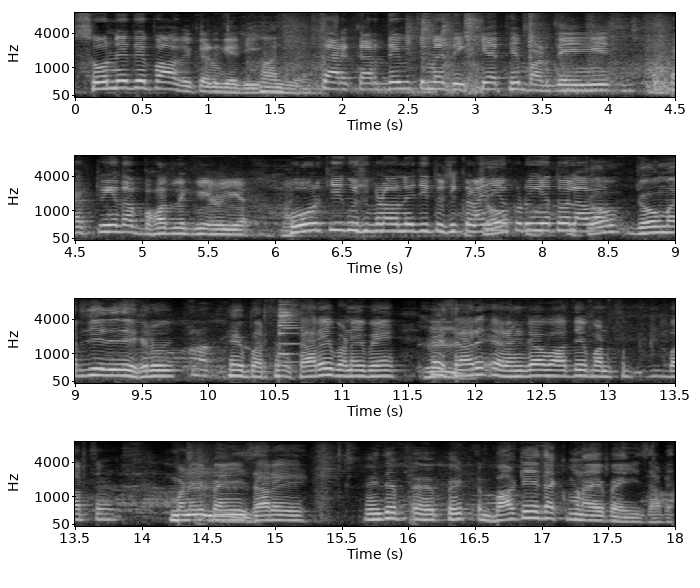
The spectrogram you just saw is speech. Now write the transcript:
ਸੋਨੇ ਦੇ ਭਾਅ ਵਿਕਣਗੇ ਜੀ। ਘਰ ਘਰ ਦੇ ਵਿੱਚ ਮੈਂ ਦੇਖਿਆ ਇੱਥੇ ਬਣਦੇ ਜੀ ਫੈਕਟਰੀਆਂ ਤਾਂ ਬਹੁਤ ਲੱਗੀਆਂ ਹੋਈਆਂ। ਹੋਰ ਕੀ ਕੁਝ ਬਣਾਉਂਦੇ ਜੀ? ਤੁਸੀਂ ਕੜਾਈਆਂ ਕੜੂਈਆਂ ਤੋਂ ਇਲਾਵਾ? ਜੋ ਮਰਜ਼ੀ ਦੇਖ ਲਓ ਇਹ ਬਰਤਨ ਸਾਰੇ ਬਣੇ ਪਏ। ਇਹ ਸਾਰੇ ਔਰੰਗਾਬਾਦ ਦੇ ਬਰਤਨ ਬਣੇ ਪਏ ਸਾਰੇ। ਇਹਦੇ ਅ, ਪੇ- ਤੱਕ ਬਣਾਏ ਪਏ ਜੀ ਸਾਡੇ।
